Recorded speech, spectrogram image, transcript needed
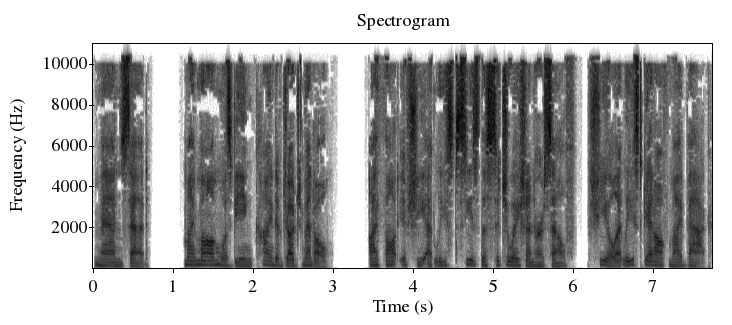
Mann said. My mom was being kind of judgmental. I thought if she at least sees the situation herself, she'll at least get off my back.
